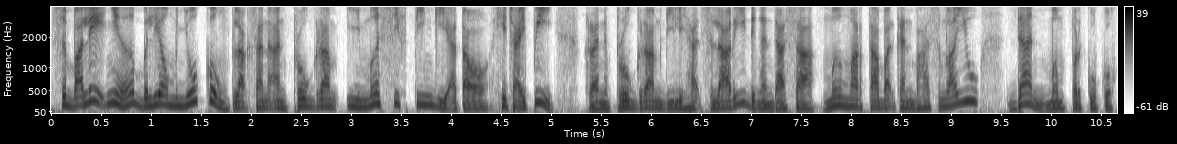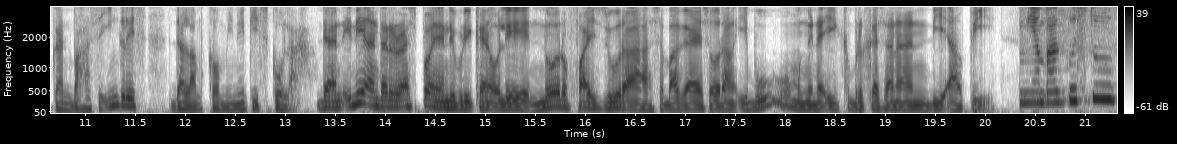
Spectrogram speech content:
sebaliknya beliau menyokong pelaksanaan program imersif tinggi atau HIP kerana program dilihat selari dengan dasar memartabatkan bahasa Melayu dan memperkukuhkan bahasa Inggeris dalam komuniti sekolah. Dan ini antara respon yang diberikan oleh Nur Faizura sebagai seorang ibu mengenai keberkesanan DLP yang bagus tu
